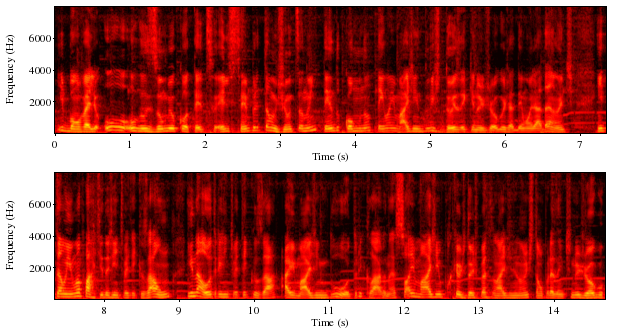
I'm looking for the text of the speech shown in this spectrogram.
E bom, velho, o, o e o Kotetsu, eles sempre estão juntos, eu não entendo como não tem uma imagem dos dois aqui no jogo, eu já dei uma olhada antes. Então em uma partida a gente vai ter que usar um, e na outra a gente vai ter que usar a imagem do outro. E claro, né, só a imagem porque os dois personagens não estão presentes no jogo,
